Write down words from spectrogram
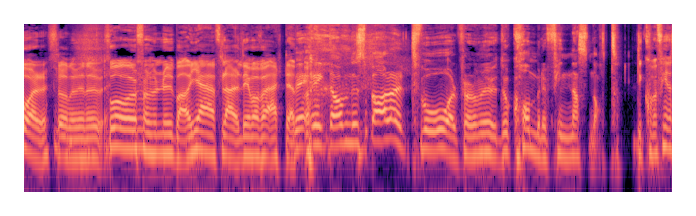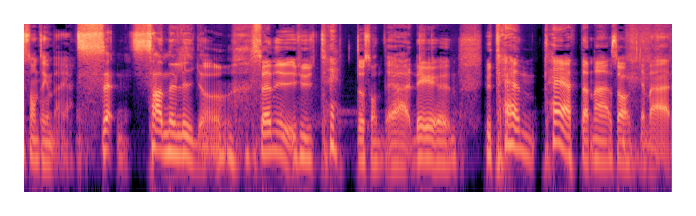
år från och med nu. Två år från nu bara, jävlar det var värt det. Viktor, om du sparar två år från och med nu, då kommer det finnas något. Det kommer finnas någonting där. S- Sannerligen. Ja. Sen hur tätt och sånt det är, det är hur tät den här saken är.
